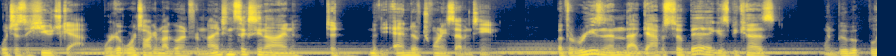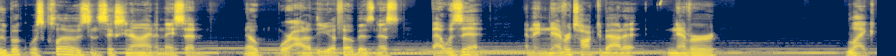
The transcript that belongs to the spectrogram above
which is a huge gap. We're, we're talking about going from 1969 to the end of 2017. But the reason that gap is so big is because when Blue Book- was closed in 69 and they said, nope, we're out of the UFO business, that was it. And they never talked about it, never like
